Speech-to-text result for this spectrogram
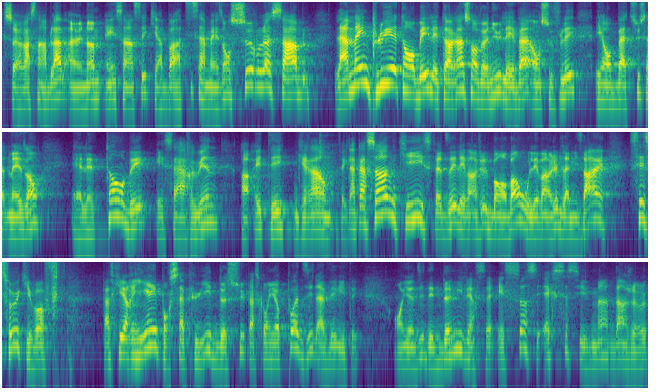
sera semblable à un homme insensé qui a bâti sa maison sur le sable. La même pluie est tombée, les torrents sont venus, les vents ont soufflé et ont battu cette maison. Elle est tombée et sa ruine a été grande. Fait la personne qui se fait dire l'évangile bonbon ou l'évangile de la misère, c'est sûr qui va... Parce qu'il n'y a rien pour s'appuyer dessus, parce qu'on n'y a pas dit la vérité. On y a dit des demi-versets. Et ça, c'est excessivement dangereux.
